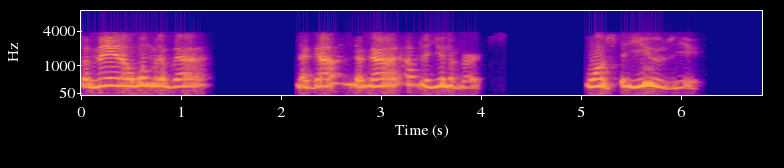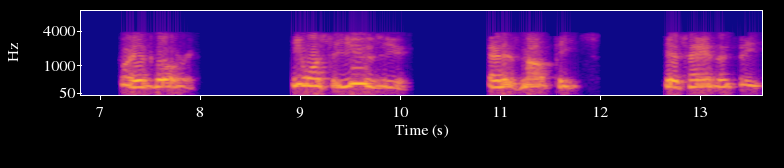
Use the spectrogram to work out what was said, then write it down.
So man or woman of God, the God, the God of the universe wants to use you for his glory. He wants to use you as his mouthpiece, his hands and feet,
